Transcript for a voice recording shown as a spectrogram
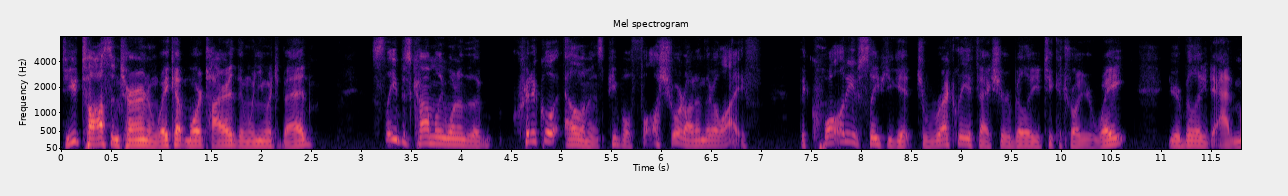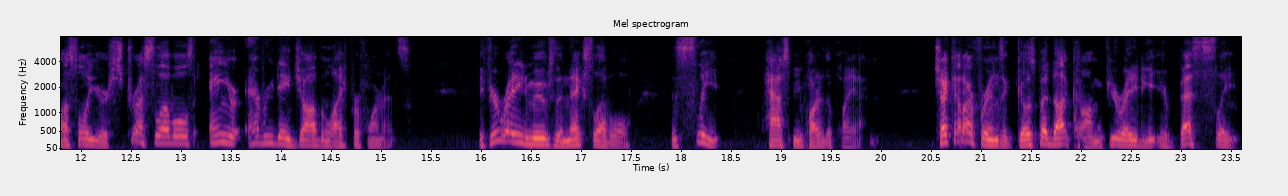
Do you toss and turn and wake up more tired than when you went to bed? Sleep is commonly one of the critical elements people fall short on in their life. The quality of sleep you get directly affects your ability to control your weight, your ability to add muscle, your stress levels, and your everyday job and life performance. If you're ready to move to the next level, then sleep has to be part of the plan. Check out our friends at ghostbed.com if you're ready to get your best sleep.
